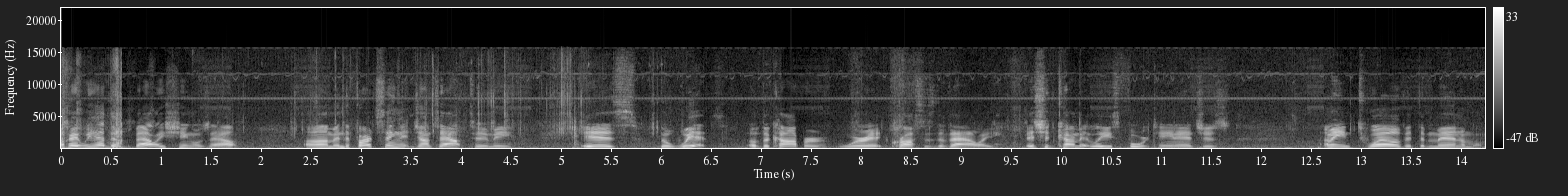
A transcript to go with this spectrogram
Okay, we had the valley shingles out. Um, and the first thing that jumps out to me is the width of the copper where it crosses the valley. It should come at least 14 inches. I mean 12 at the minimum.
